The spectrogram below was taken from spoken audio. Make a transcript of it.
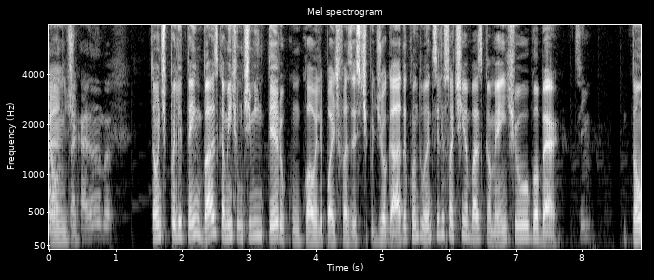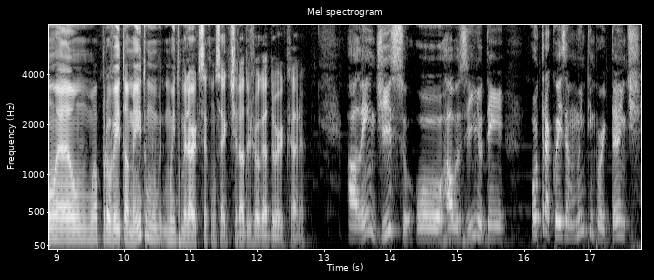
alto grande. caramba. Então, tipo, ele tem basicamente um time inteiro com o qual ele pode fazer esse tipo de jogada, quando antes ele só tinha basicamente o Gobert. Sim. Então é um aproveitamento mu- muito melhor que você consegue tirar do jogador, cara. Além disso, o Raulzinho tem outra coisa muito importante,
